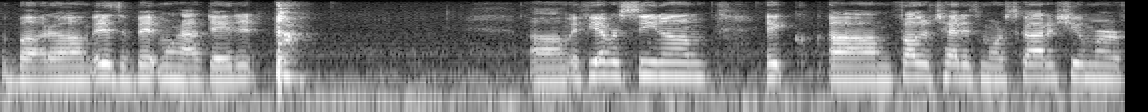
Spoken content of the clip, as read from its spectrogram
but um, it is a bit more outdated. um, if you ever seen um, it um, Father Ted is more Scottish humor.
